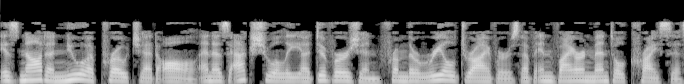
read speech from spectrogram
is not a new approach at all and is actually a diversion from the real drivers of environmental crisis.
